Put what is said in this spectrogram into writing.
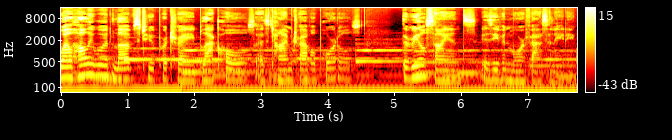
While Hollywood loves to portray black holes as time travel portals, the real science is even more fascinating.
